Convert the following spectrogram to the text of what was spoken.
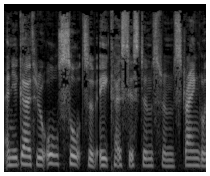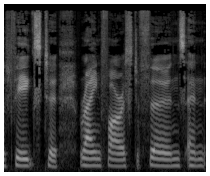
and you go through all sorts of ecosystems from strangler figs to rainforest to ferns, and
